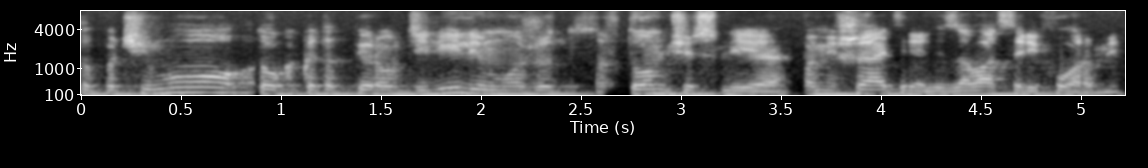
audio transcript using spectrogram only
то почему то, как этот пирог делили, может в том числе помешать реализоваться реформе?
